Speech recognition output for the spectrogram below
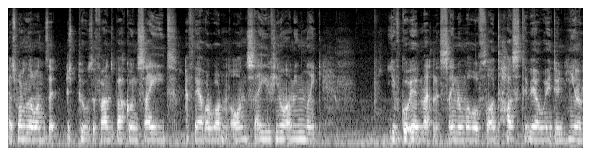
it's one of the ones that just pulls the fans back on side if they ever weren't on side, if you know what I mean. Like, you've got to admit that signing Willo Flood has to be a way down here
